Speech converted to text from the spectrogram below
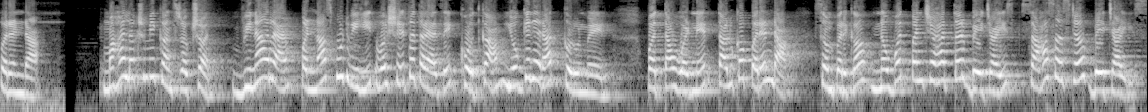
परंडा. महालक्ष्मी कन्स्ट्रक्शन. विना रॅम्प पन्नास फूट विहीर व शेततळ्याचे खोदकाम योग्य दरात करून मिळेल. पत्ता वडनेर तालुका परंडा. संपर्क नव्वद पंच्याहत्तर बेचाळीस सहासष्ट बेचाळीस.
